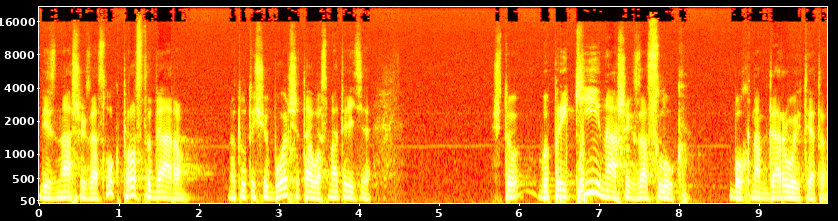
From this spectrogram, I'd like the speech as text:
без наших заслуг, просто даром. Но тут еще больше того, смотрите, что вопреки наших заслуг Бог нам дарует эту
